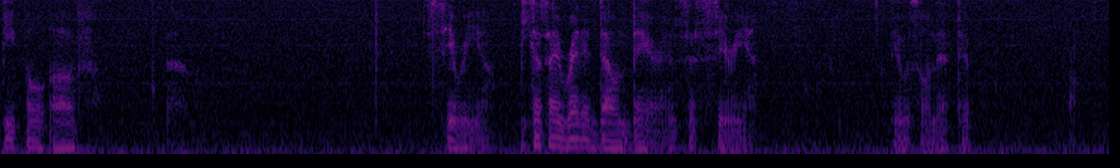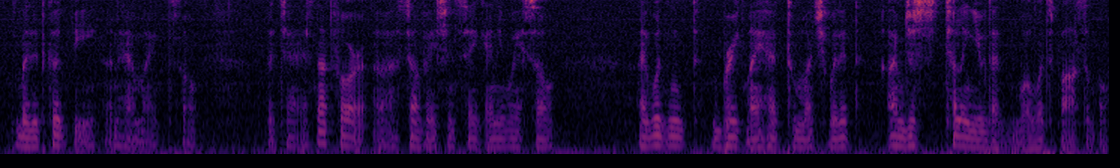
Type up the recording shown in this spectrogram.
people of Syria. because I read it down there. It says Syria. It was on that tip. But it could be an Hamite. So, but yeah, it's not for uh, salvation's sake anyway. So, I wouldn't break my head too much with it. I'm just telling you that well, what's possible.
